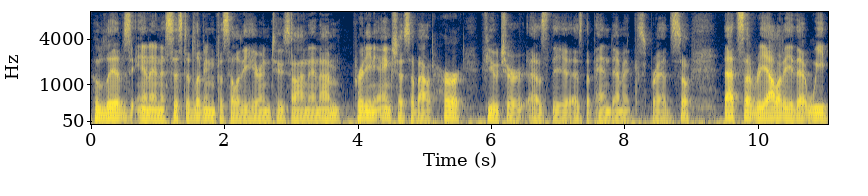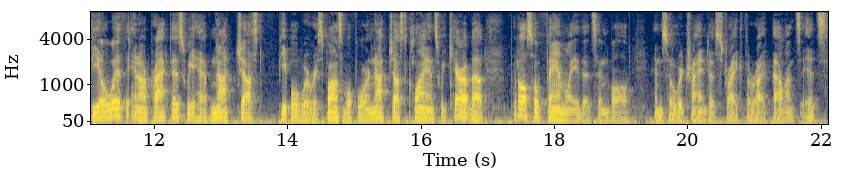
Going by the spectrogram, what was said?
who lives in an assisted living facility here in Tucson, and I'm pretty anxious about her future as the as the pandemic spreads. So that's a reality that we deal with in our practice. We have not just people we're responsible for, not just clients we care about, but also family that's involved. and so we're trying to strike the right balance. It's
